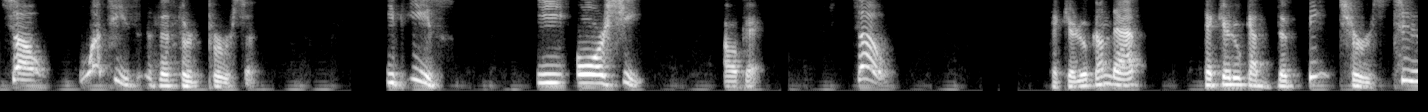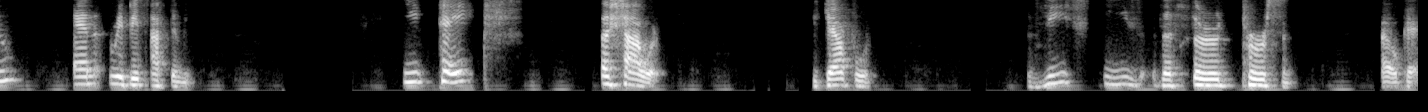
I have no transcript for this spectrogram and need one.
So what is the third person? It is he or she. Okay. So take a look on that. Take a look at the pictures too and repeat after me. He takes a shower. Be careful. This is the third person. Okay,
